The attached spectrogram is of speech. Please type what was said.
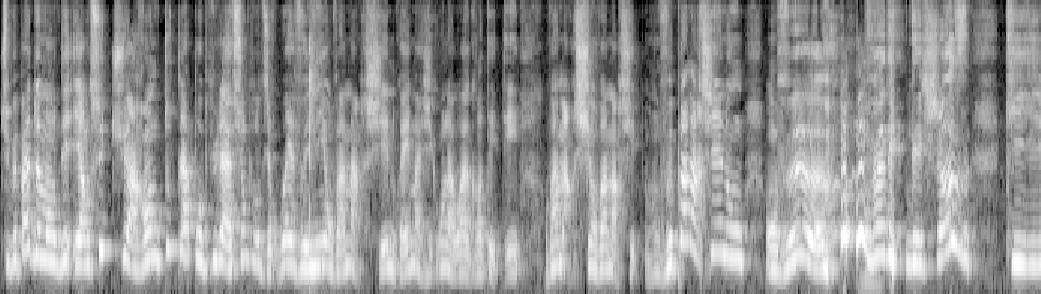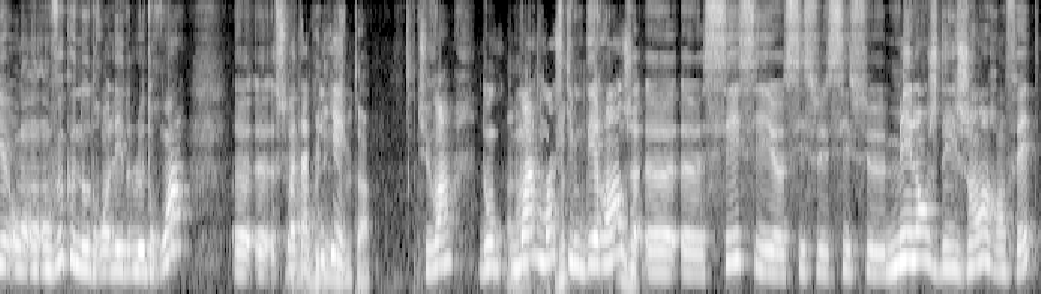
tu peux pas demander et ensuite tu as rendre toute la population pour dire ouais venez on va marcher, nous quand même magiquons la ouais, à grand été, on va marcher, on va marcher. On veut pas marcher nous, on veut euh, on veut des, des choses qui on, on veut que nos droits les- le droit euh, euh, soit appliqué. Tu vois? Donc, Voilà. moi, moi, ce qui me dérange, euh, euh, c'est euh, c'est ce, mélange des genres, en fait,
